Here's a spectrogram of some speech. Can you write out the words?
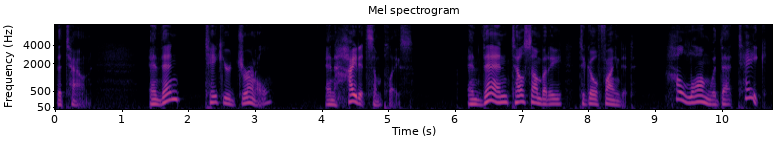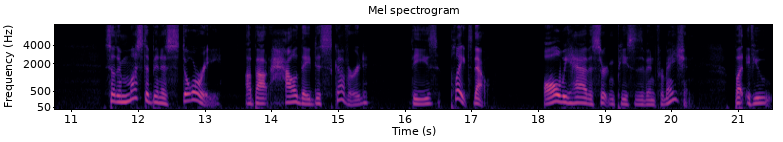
the town. And then take your journal and hide it someplace. And then tell somebody to go find it. How long would that take? So there must have been a story about how they discovered these plates. Now, all we have is certain pieces of information. But if you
